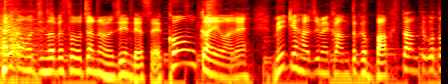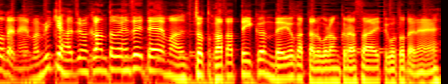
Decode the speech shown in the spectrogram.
はいどうも、ジンザベストチャンネルのジンです。今回はね、三木はじめ監督爆誕ってことでね、まあ、三木はじめ監督について、まあ、ちょっと語っていくんで、よかったらご覧くださいってことでね、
